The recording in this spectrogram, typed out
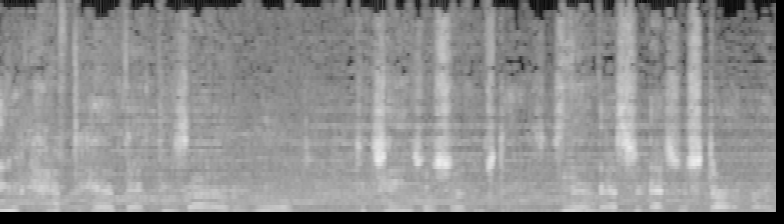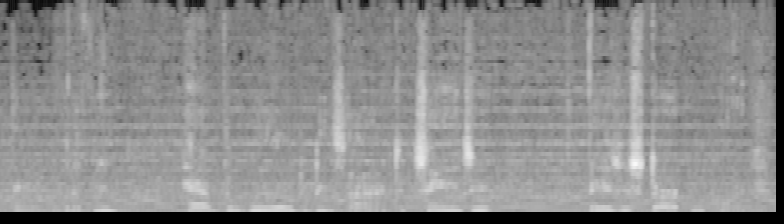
you have to have that desire, the will to change those circumstances. Yeah. That, that's that's your start right there. But if you have the will, the desire to change it, there's your starting point.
